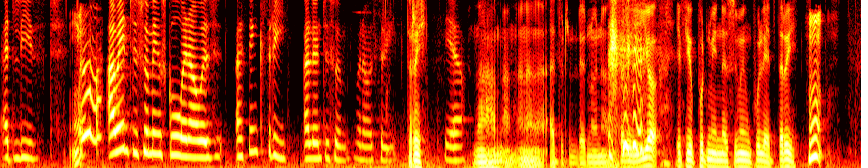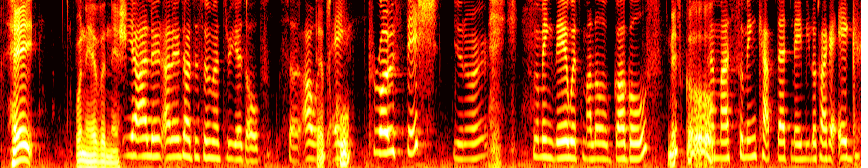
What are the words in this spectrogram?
At least. Yeah. I went to swimming school when I was, I think, three. I learned to swim when I was three. Three. Yeah. Nah, nah, nah, nah, nah. I didn't know. No, three. Yo, if you put me in a swimming pool at three, hmm. hey, won't have a Nash. Yeah, I learned I learned how to swim at three years old. So I was That's a cool. Pro fish, you know. swimming there with my little goggles. Let's go. and my swimming cap that made me look like an egg.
